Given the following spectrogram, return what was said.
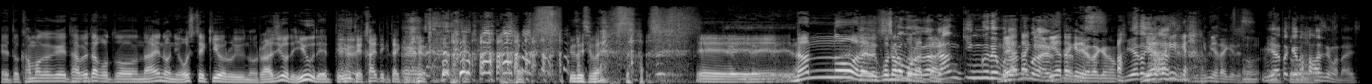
えっ、と、釜かけ食べたことないのに押してきよるいうのをラジオで言うでって言うて帰ってきたけど、言うてしまいました。えー、何の話題でこんしかもなことになったランキングでも何でもない宮武です宮武の。話です。宮武の話でもないし。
